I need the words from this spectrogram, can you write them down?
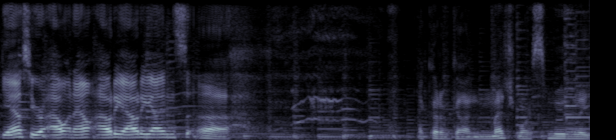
Yes, you're out and out Audi Audi ins- uh could have gone much more smoothly.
